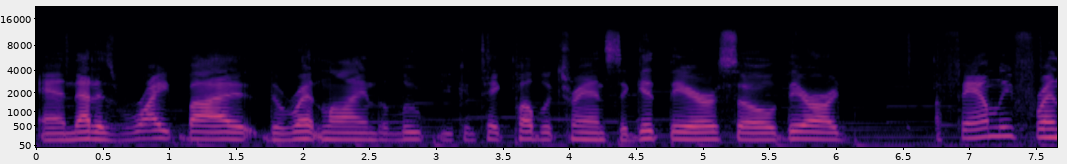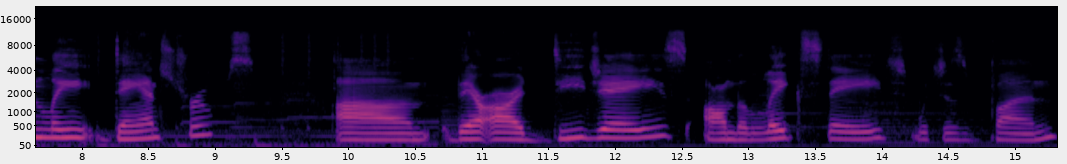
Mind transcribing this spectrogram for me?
And that is right by the red line, the loop. You can take public trans to get there. So there are family friendly dance troops. Um, there are DJs on the lake stage, which is fun.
